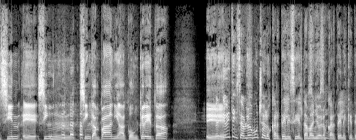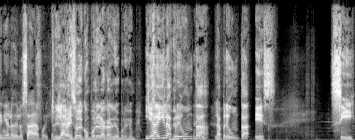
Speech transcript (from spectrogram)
sin, eh, sin, sin campaña concreta. eh, Pero es que viste que se habló mucho de los carteles y del tamaño de los carteles que tenían los de Lozada, por ejemplo. Sí, Y a- la hizo descomponer a Carrió, por ejemplo. Y ahí la pregunta, la pregunta es si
